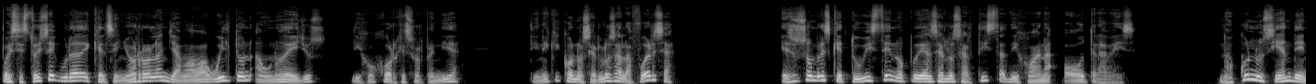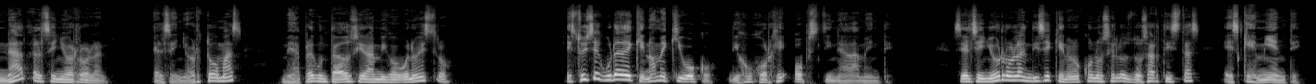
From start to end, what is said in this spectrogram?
Pues estoy segura de que el señor Roland llamaba a Wilton a uno de ellos, dijo Jorge sorprendida. Tiene que conocerlos a la fuerza. Esos hombres que tú viste no podían ser los artistas, dijo Ana otra vez. No conocían de nada al señor Roland. El señor Thomas me ha preguntado si era amigo nuestro. Estoy segura de que no me equivoco, dijo Jorge obstinadamente. Si el señor Roland dice que no conoce los dos artistas, es que miente.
